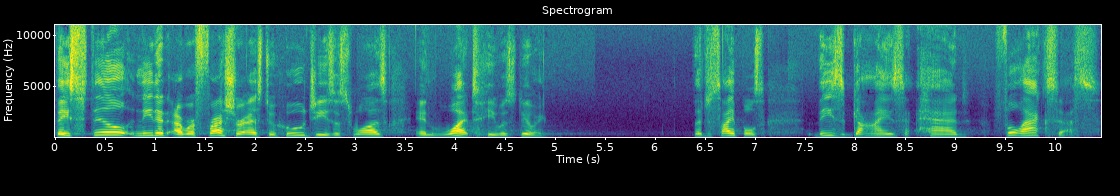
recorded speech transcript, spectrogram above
They still needed a refresher as to who Jesus was and what He was doing. The disciples, these guys had full access.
